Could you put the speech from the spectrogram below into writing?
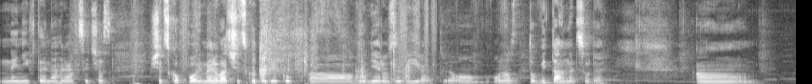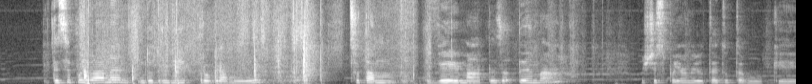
Není v té nahrávce čas všecko pojmenovat, všecko tak jako uh, hodně rozebírat, jo. Ono to vytáhne, co jde. Uh, teď se podíváme do druhých programů, co tam vy máte za téma. Ještě spojáme do této tabulky.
